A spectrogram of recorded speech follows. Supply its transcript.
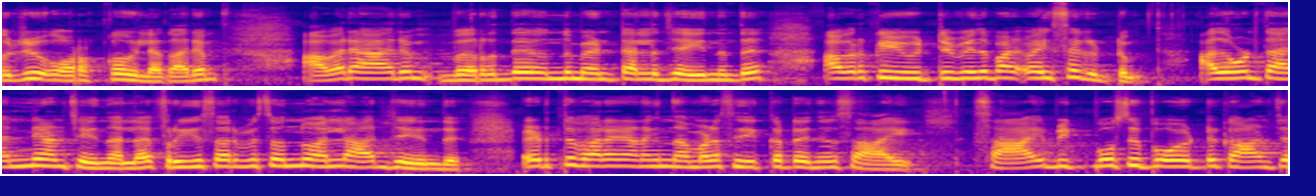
ഒരു ഉറക്കവും കാര്യം അവരാരും വെറുതെ ഒന്നും വേണ്ടിയിട്ടല്ല ചെയ്യുന്നത്. അവർക്ക് യൂട്യൂബിൽ നിന്ന് പൈസ കിട്ടും. അതുകൊണ്ട് തന്നെയാണ് ചെയ്യുന്നത്. അല്ല ഫ്രീ സർവീസ് ഒന്നും അല്ല ആരും ചെയ്യുന്നത്. എടുത്തു പറയുകയാണെങ്കിൽ നമ്മുടെ secret agent Sai. Sai big ബോസിൽ പോയിട്ട് കാണിച്ച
